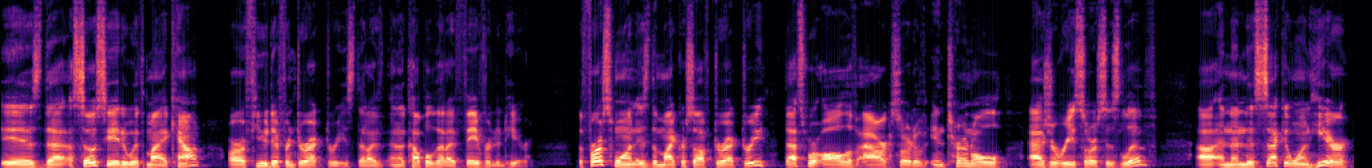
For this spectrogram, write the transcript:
is that associated with my account are a few different directories that I've and a couple that I've favorited here. The first one is the Microsoft directory. That's where all of our sort of internal Azure resources live. Uh, and then the second one here,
